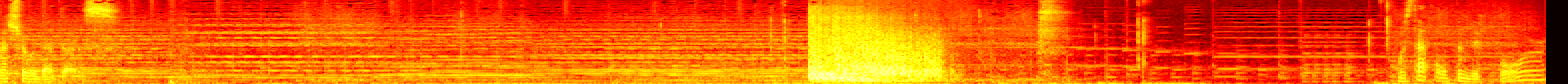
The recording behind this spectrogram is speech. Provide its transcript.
Not sure what that does. Was that open before?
